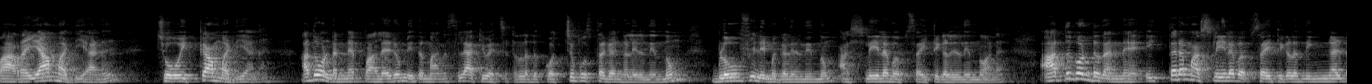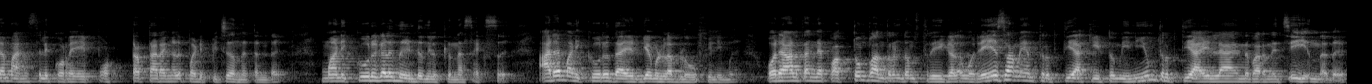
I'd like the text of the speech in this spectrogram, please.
പറയാൻ മടിയാണ് ചോദിക്കാൻ മടിയാണ്. അതുകൊണ്ട് തന്നെ പലരും ഇത് മനസ്സിലാക്കി വെച്ചിട്ടുള്ളത് കൊച്ചു പുസ്തകങ്ങളിൽ നിന്നും ബ്ലൂ ഫിലിമുകളിൽ നിന്നും അശ്ലീല വെബ്സൈറ്റുകളിൽ നിന്നുമാണ്. അതുകൊണ്ട് തന്നെ ഇത്തരം അശ്ലീല വെബ്സൈറ്റുകൾ നിങ്ങളുടെ മനസ്സിൽ കുറേ പൊട്ടത്തരങ്ങൾ പഠിപ്പിച്ചു തന്നിട്ടുണ്ട്. മണിക്കൂറുകൾ നീണ്ടു നിൽക്കുന്ന സെക്സ് അരമണിക്കൂർ ദൈർഘ്യമുള്ള ബ്ലൂ ഫിലിം ഒരാൾ തന്നെ പത്തും പന്ത്രണ്ടും സ്ത്രീകളെ ഒരേ സമയം തൃപ്തിയാക്കിയിട്ടും ഇനിയും തൃപ്തിയായില്ല എന്ന് പറഞ്ഞ് ചെയ്യുന്നത്.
